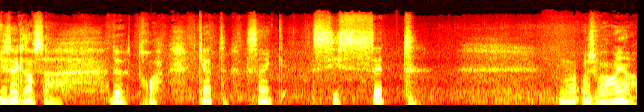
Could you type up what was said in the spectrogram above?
Ils aggravent ça. 2, 3, 4, 5, 6, 7. je vois rien.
